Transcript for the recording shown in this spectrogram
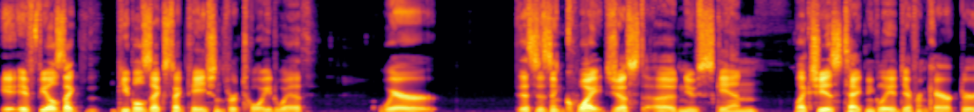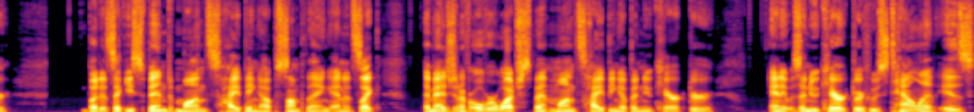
it, it feels like people's expectations were toyed with, where this isn't quite just a new skin. Like she is technically a different character, but it's like you spend months hyping up something, and it's like imagine if Overwatch spent months hyping up a new character and it was a new character whose talent is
